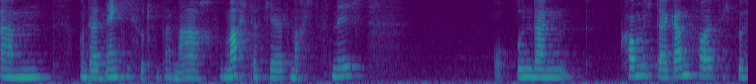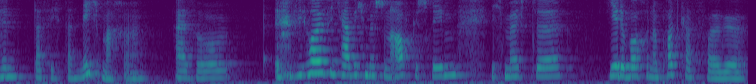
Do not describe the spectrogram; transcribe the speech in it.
Ähm, und da denke ich so drüber nach. So, mache ich das jetzt, mache ich das nicht? Und dann komme ich da ganz häufig so hin, dass ich es dann nicht mache. Also wie häufig habe ich mir schon aufgeschrieben, ich möchte jede Woche eine Podcast-Folge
